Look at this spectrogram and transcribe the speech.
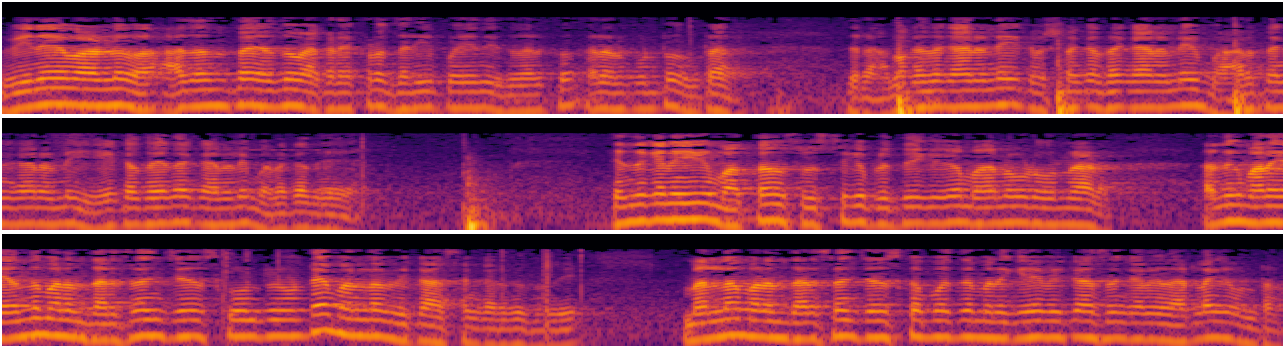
వినేవాళ్ళు అదంతా ఏదో అక్కడెక్కడో జరిగిపోయింది ఇదివరకు అని అనుకుంటూ ఉంటారు. ఇది రామకథ కానండి కృష్ణ కథ కానండి భారతం కానండి ఏ కథ అయినా కానండి మన కథే. ఎందుకని మొత్తం సృష్టికి ప్రత్యేకగా మానవుడు ఉన్నాడు. అందుకు మన ఎందు మనం దర్శనం చేసుకుంటూ ఉంటే మనలో వికాసం కలుగుతుంది. మనలో మనం దర్శనం చేసుకోకపోతే మనకి ఏ వికాసం కలగదు. అట్లాగే ఉంటాం.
